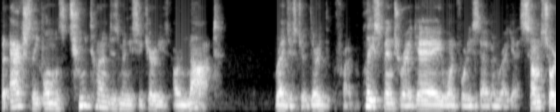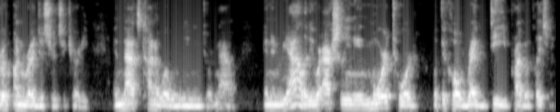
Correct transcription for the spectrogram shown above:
But actually, almost two times as many securities are not registered. They're private placements, Reg A, 147, Reg S, some sort of unregistered security. And that's kind of where we're leaning toward now. And in reality, we're actually leaning more toward what they call Reg D, private placement.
